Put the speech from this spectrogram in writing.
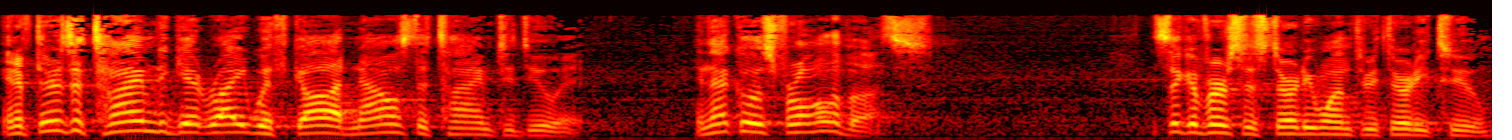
And if there's a time to get right with God, now's the time to do it. And that goes for all of us. Let's look at verses 31 through 32.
